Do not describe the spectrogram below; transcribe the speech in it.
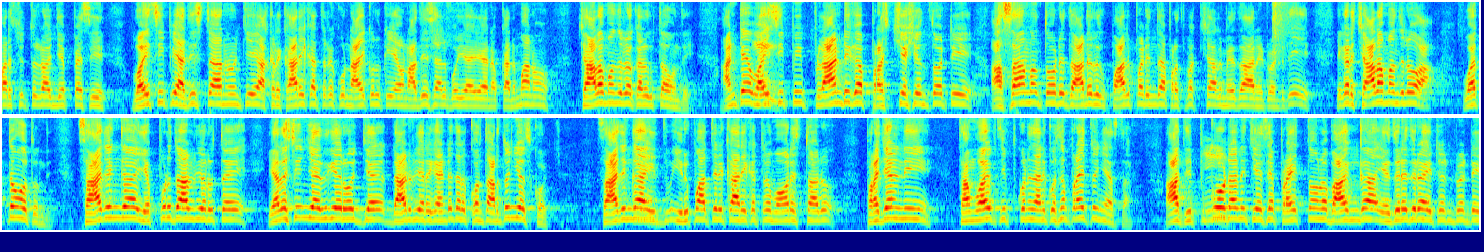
పరిస్థితులు అని చెప్పేసి వైసీపీ అధిష్టానం నుంచి అక్కడ కార్యకర్తలకు నాయకులకు ఏమైనా ఆదేశాలు పోయాయి అనే ఒక అనుమానం చాలా మందిలో కలుగుతూ ఉంది. అంటే వైసీపీ ప్లాంట్గా ఫ్రస్ట్రేషన్ తోటి అసహనంతో దాడులకు పాల్పడిందా ప్రతిపక్షాల మీద అనేటువంటిది ఇక్కడ చాలా మందిలో వ్యక్తం అవుతుంది. సహజంగా ఎప్పుడు దాడులు జరుగుతాయి ఎలక్షన్ జరిగే రోజు దాడులు జరిగాయంటే దానికి కొంత అర్థం చేసుకోవచ్చు. సహజంగా ఇరు- ఇరు పార్టీల కార్యకర్తలు మోహరిస్తారు ప్రజల్ని తమ వైపు తిప్పుకునే దానికోసం ప్రయత్నం చేస్తారు. ఆ తిప్పుకోవడానికి చేసే ప్రయత్నంలో భాగంగా ఎదురెదురు అయినటువంటి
